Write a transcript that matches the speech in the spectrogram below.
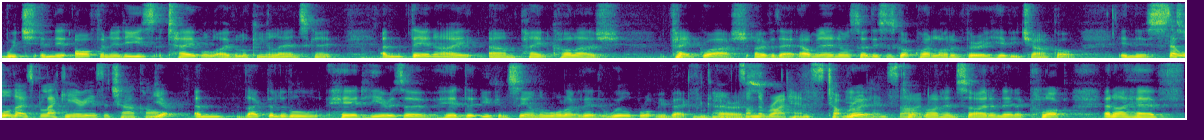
which in it, often it is a table overlooking a landscape, and then I um, paint collage, paint gouache over that. I mean, and also this has got quite a lot of very heavy charcoal in this. So all those black areas are charcoal. Yeah, and like the little head here is a head that you can see on the wall over there that Will brought me back from Okay, Paris. It's on the right hand, top Yeah, right hand side. Top right hand side, and then a clock. And I have,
